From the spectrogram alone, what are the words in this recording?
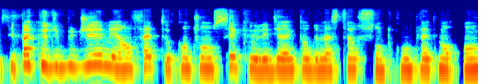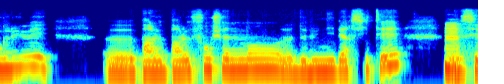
c'est pas que du budget, mais en fait, quand on sait que les directeurs de master sont complètement englués euh, par, le, par le fonctionnement euh, de l'université, euh, ce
